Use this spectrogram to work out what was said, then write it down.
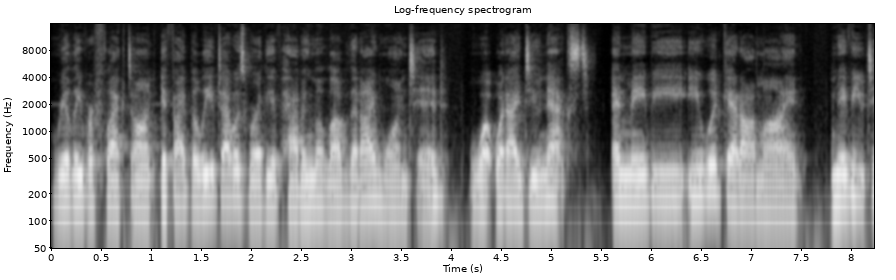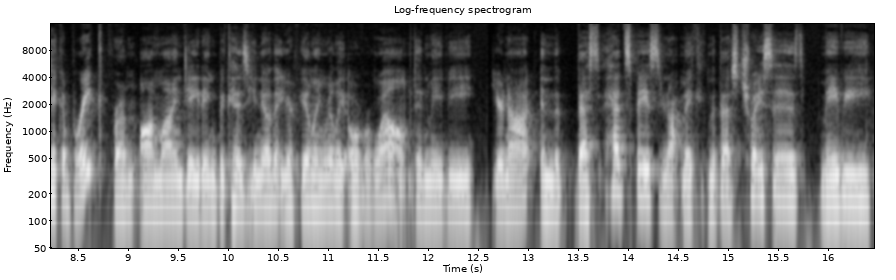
Really reflect on if I believed I was worthy of having the love that I wanted, what would I do next? And maybe you would get online maybe you take a break from online dating because you know that you're feeling really overwhelmed and maybe you're not in the best headspace, you're not making the best choices. Maybe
